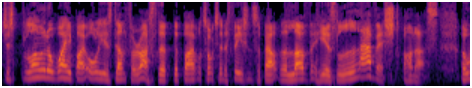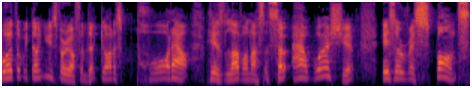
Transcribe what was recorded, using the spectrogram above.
just blown away by all He has done for us. The, the Bible talks in Ephesians about the love that He has lavished on us, a word that we don't use very often, that God has poured out His love on us. And so our worship is a response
